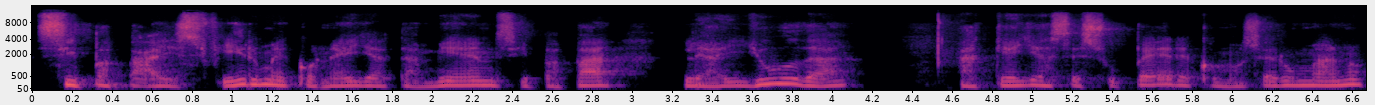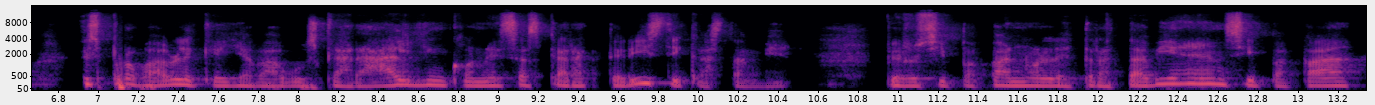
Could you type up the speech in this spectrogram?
si papá es firme con ella también, si papá le ayuda, a que ella se supere como ser humano, es probable que ella va a buscar a alguien con esas características también. Pero si papá no le trata bien, si papá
